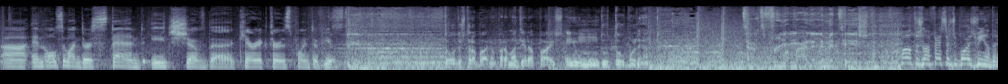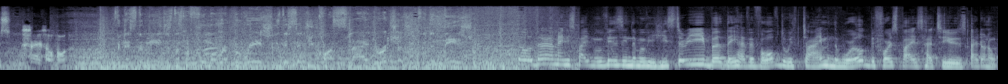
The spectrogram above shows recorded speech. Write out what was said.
uh, and also understand each of the characters' point of view. Todos trabalham para manter a paz em um mundo turbulento. Quantos na festa de boas-vindas? Seis ao todo. So there are many spy movies in the movie history, but they have evolved with time in the world. Before spies had to use, I don't know,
